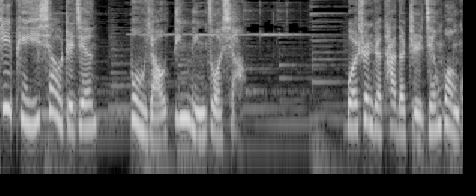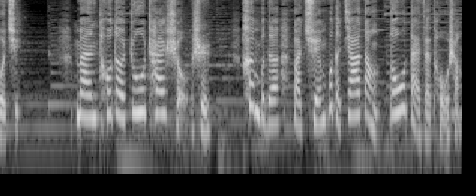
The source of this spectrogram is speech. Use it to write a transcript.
一颦一笑之间，不由叮铃作响。我顺着她的指尖望过去，满头的珠钗首饰，恨不得把全部的家当都戴在头上。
